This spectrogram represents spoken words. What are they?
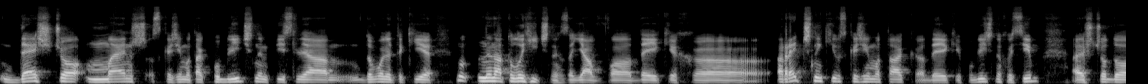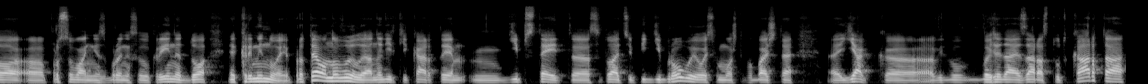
дещо менш, скажімо так, публічним після доволі таки ну не надто логічних заяв деяких речників, скажімо так, деяких публічних осіб щодо просування збройних сил України до Креміної. Проте оновили аналітики карти Deep State ситуацію під Дібровою. Ось ви можете побачити, як виглядає зараз тут карта.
